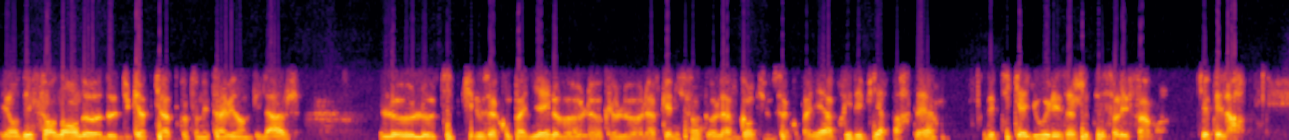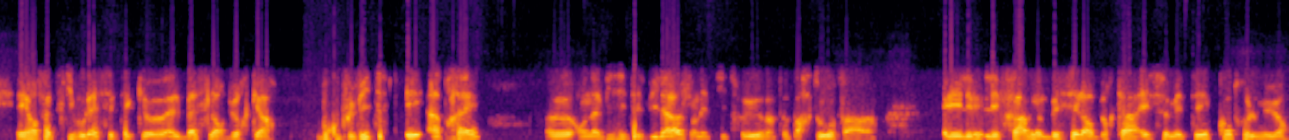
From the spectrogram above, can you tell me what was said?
et en descendant de, de, du 4x4 quand on est arrivé dans le village, le, type qui nous accompagnait, l'Afghanistan, l'Afghan qui nous accompagnait, a pris des pierres par terre, des petits cailloux et les a jetés sur les femmes qui étaient là. Et en fait, ce qu'il voulait, c'était qu'elles baissent leur burqa beaucoup plus vite. Et après, euh, on a visité le village dans les petites rues, un peu partout. Enfin, et les, les, femmes baissaient leur burqa et se mettaient contre le mur,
